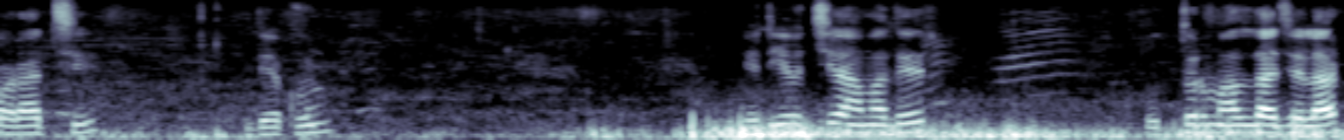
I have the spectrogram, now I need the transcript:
করাচ্ছি। দেখুন, এটি হচ্ছে আমাদের উত্তর মালদা জেলার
